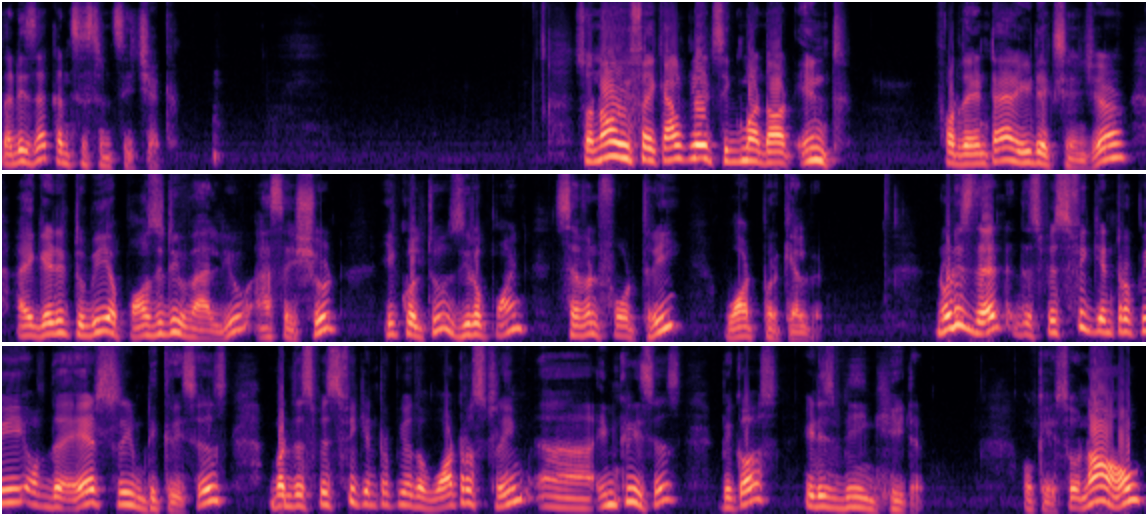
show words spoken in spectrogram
that is a consistency check. So, now if I calculate sigma dot int for the entire heat exchanger, I get it to be a positive value as I should equal to 0.743 watt per Kelvin. Notice that the specific entropy of the air stream decreases, but the specific entropy of the water stream uh, increases because it is being heated. Okay, so now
